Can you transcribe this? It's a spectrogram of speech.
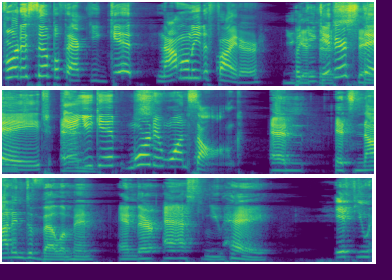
for the simple fact you get not only the fighter, You but get you their get their stage, stage, and, and- you get more than one song. and it's not in development and they're asking you hey if you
